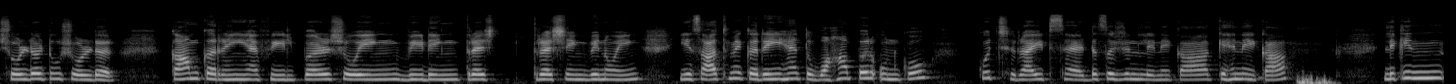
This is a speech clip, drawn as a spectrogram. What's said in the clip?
शोल्डर टू शोल्डर काम कर रही हैं फ़ील्ड पर sowing weeding thresh threshing winnowing ये साथ में कर रही हैं तो वहाँ पर उनको कुछ राइट्स है डिसीज़न लेने का, कहने का। लेकिन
